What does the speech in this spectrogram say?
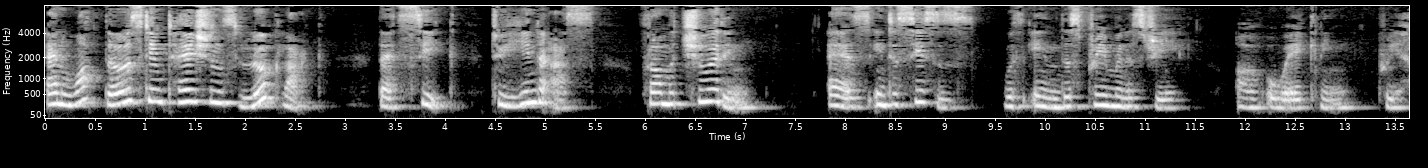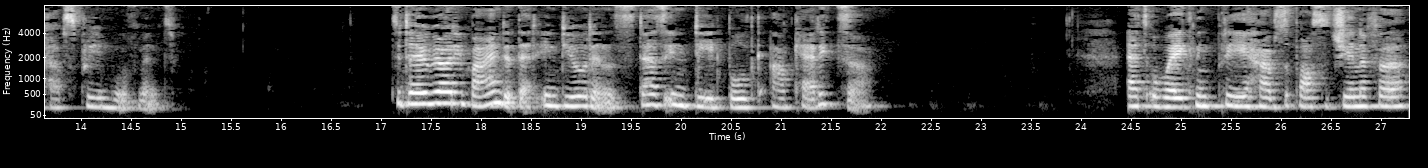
and what those temptations look like that seek to hinder us from maturing as intercessors within this pre ministry of awakening, perhaps pre movement. Today we are reminded that endurance does indeed build our character. At Awakening Prayer Hub's Apostle Jennifer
